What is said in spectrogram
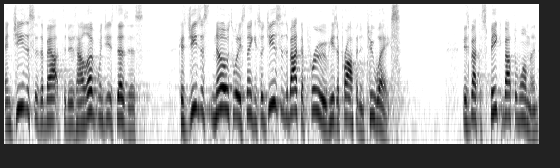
And Jesus is about to do this. And I love when Jesus does this because Jesus knows what he's thinking. So Jesus is about to prove he's a prophet in two ways. He's about to speak about the woman,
